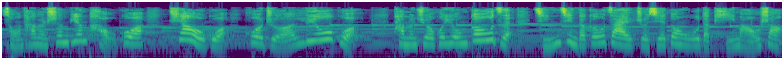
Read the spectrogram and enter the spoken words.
从它们身边跑过、跳过或者溜过，它们就会用钩子紧紧地勾在这些动物的皮毛上。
